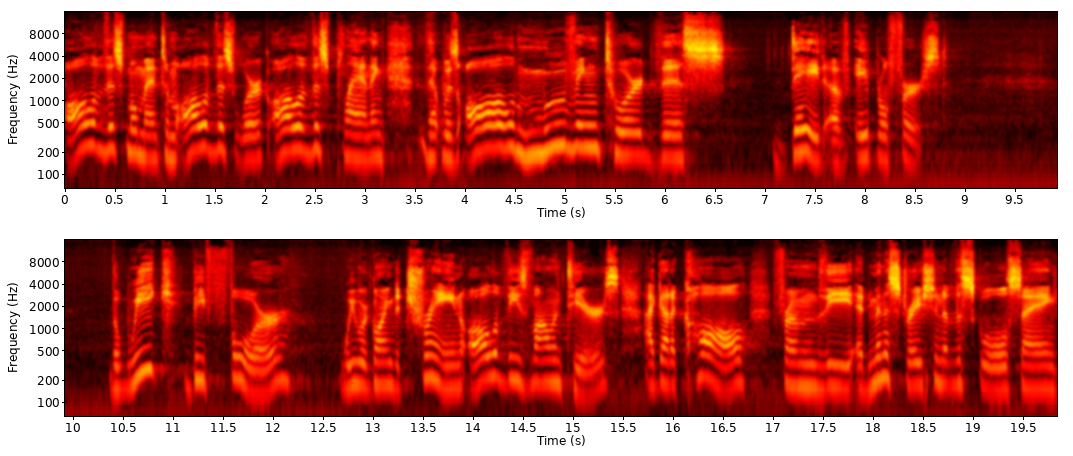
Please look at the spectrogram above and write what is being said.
all of this momentum, all of this work, all of this planning that was all moving toward this date of April 1st. The week before we were going to train all of these volunteers, I got a call from the administration of the school saying,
